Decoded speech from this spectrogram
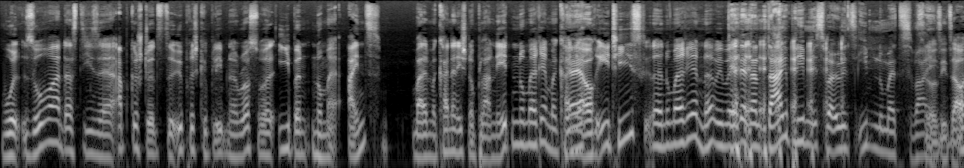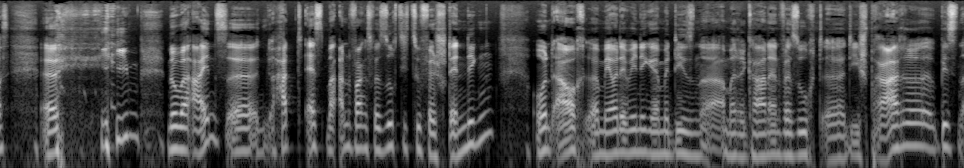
wohl so war, dass dieser abgestürzte, übrig gebliebene Roswell Eben Nummer 1, weil man kann ja nicht nur Planeten nummerieren, man kann Ja, ja, auch ETs äh, nummerieren, ne? Wie man Der, der dann da geblieben ist, war übrigens Eben Nummer 2. So sieht's aus. Äh, ihm Nummer eins äh, hat erstmal anfangs versucht, sich zu verständigen und auch äh, mehr oder weniger mit diesen äh, Amerikanern versucht, äh, die Sprache ein bisschen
